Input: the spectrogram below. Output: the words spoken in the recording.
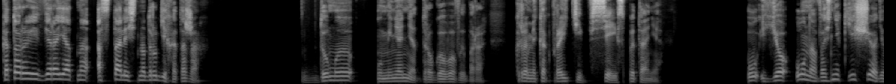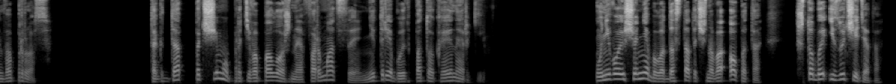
которые, вероятно, остались на других этажах. Думаю, у меня нет другого выбора, кроме как пройти все испытания. У Йо-Уна возник еще один вопрос. Тогда почему противоположная формация не требует потока энергии? У него еще не было достаточного опыта, чтобы изучить это.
